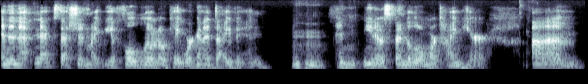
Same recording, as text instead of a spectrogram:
And then that next session might be a full blown, okay, we're going to dive in Mm-hmm. and, you know, spend a little more time here. Um,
